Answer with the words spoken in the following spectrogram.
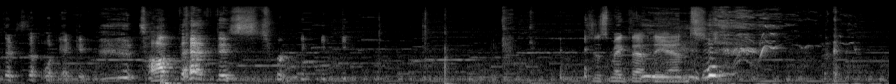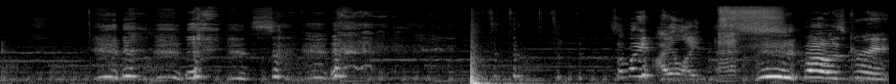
There's no way I can top that this stream. Just make that the end. So- Somebody highlight that. That was great.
